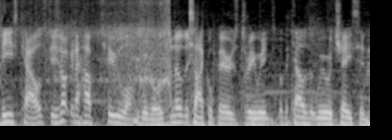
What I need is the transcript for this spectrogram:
these cows because he's not going to have too long with us. I know the cycle period is three weeks, but the cows that we were chasing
